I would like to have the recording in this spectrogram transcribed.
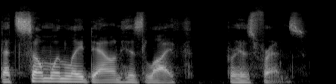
that someone lay down his life for his friends.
